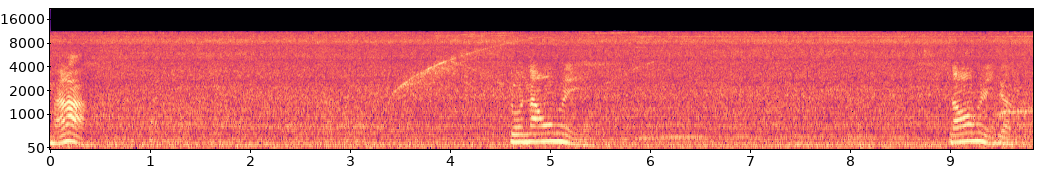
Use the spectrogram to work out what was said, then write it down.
买了，给我拿往回，拿往回去。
